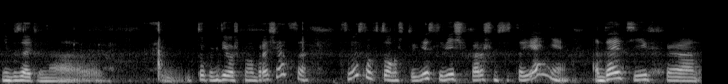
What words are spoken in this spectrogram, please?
не обязательно только к девушкам обращаться. Смысл в том, что если вещи в хорошем состоянии, отдайте их э,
